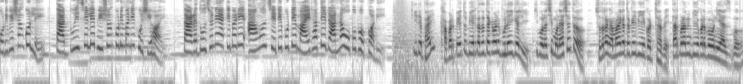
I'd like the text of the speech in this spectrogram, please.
পরিবেশন করলে তার দুই ছেলে ভীষণ পরিমাণে খুশি হয়। তারা দুজনে একেবারে আঙুল চেটে পুটে মায়ের হাতে রান্না উপভোগ করে। কি রে ভাই? খাবার পেয়ে তো বিয়ের কথা তো একেবারে ভুলেই গেলি। কি বলেছি, মনে আছে তো? সুতরাং আমার আগে তোকেই বিয়ে করতে হবে। তারপর আমি বিয়ে করে বউ নিয়ে আসব।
